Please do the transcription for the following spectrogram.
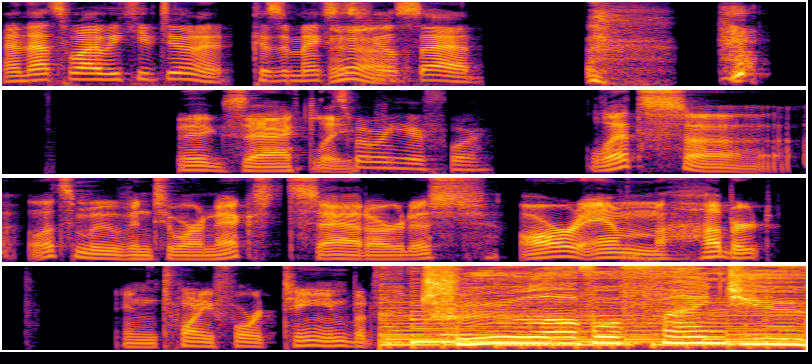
and that's why we keep doing it because it makes us feel sad. exactly. That's what we're here for. Let's uh let's move into our next sad artist, R.M. Hubbert, in 2014. But True love will find you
